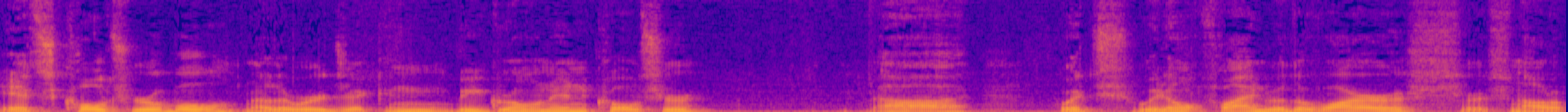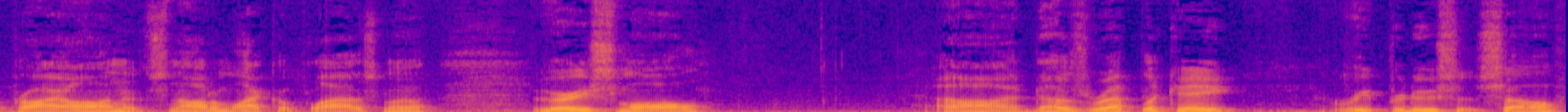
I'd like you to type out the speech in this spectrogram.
it's culturable, in other words, it can be grown in culture, uh, which we don't find with the virus. It's not a prion, it's not a mycoplasma. Very small, uh, does replicate, reproduce itself.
